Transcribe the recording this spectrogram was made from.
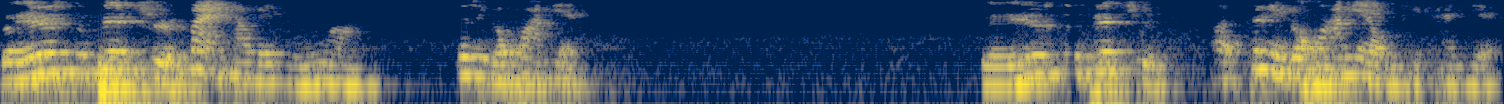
But here's the picture. 卖他为奴啊，这是一个画面 Here's the picture. 啊，这里有个画面我们可以看见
